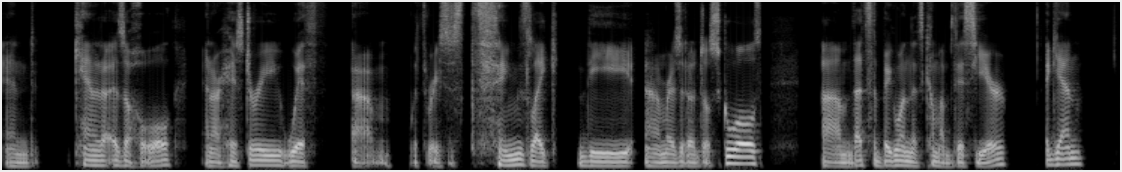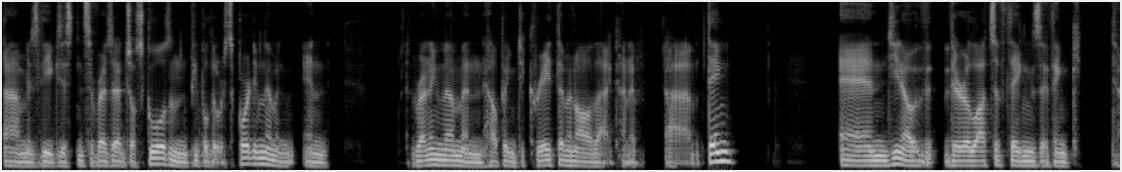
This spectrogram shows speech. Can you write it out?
and Canada as a whole and our history with um, with racist things like the um, residential schools um, that's the big one that's come up this year again, um, is the existence of residential schools and people that were supporting them and, and running them and helping to create them and all that kind of um, thing. And, you know, th- there are lots of things I think.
